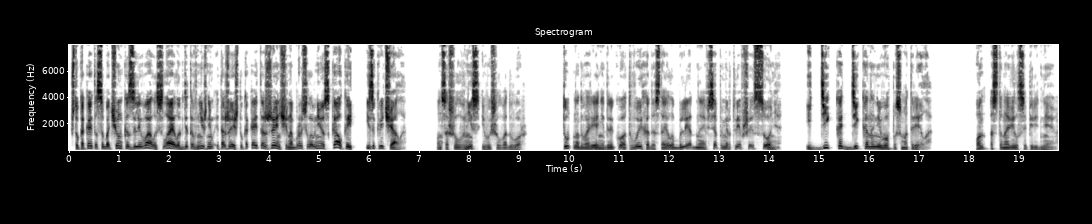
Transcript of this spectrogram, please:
Что какая-то собачонка заливалась, лаяла где-то в нижнем этаже, что какая-то женщина бросила в нее скалкой и закричала. Он сошел вниз и вышел во двор. Тут на дворе, недалеко от выхода, стояла бледная, вся помертвевшая Соня, и дико-дико на него посмотрела. Он остановился перед нею.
